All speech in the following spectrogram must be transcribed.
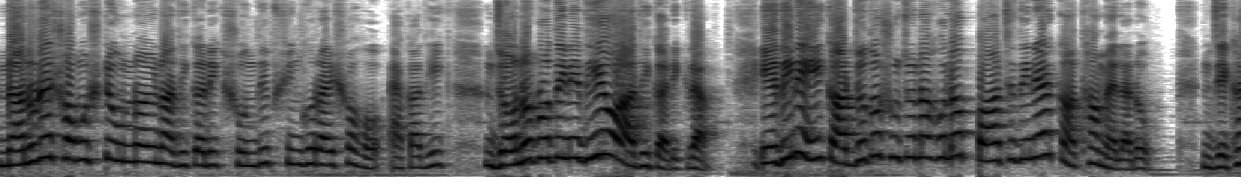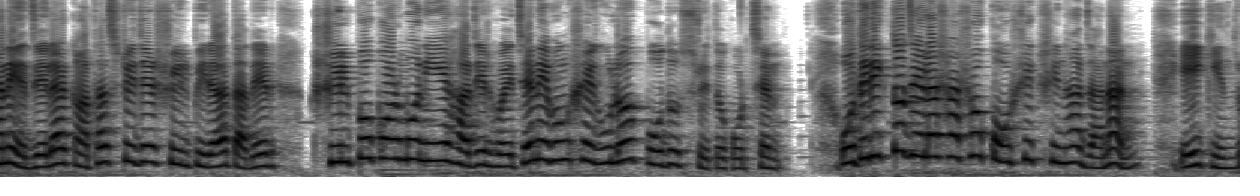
নানুরের সমষ্টি উন্নয়ন আধিকারিক সন্দীপ সিংহ রায় সহ একাধিক জনপ্রতিনিধি ও আধিকারিকরা। এদিনেই কার্যত সূচনা হলো পাঁচ দিনের কাঁথা মেলারও। যেখানে জেলার কাঁথা স্টেজের শিল্পীরা তাদের শিল্পকর্ম নিয়ে হাজির হয়েছেন এবং সেগুলো প্রদর্শিত করছেন। অতিরিক্ত জেলা শাসক কৌশিক সিনহা জানান, এই কেন্দ্র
